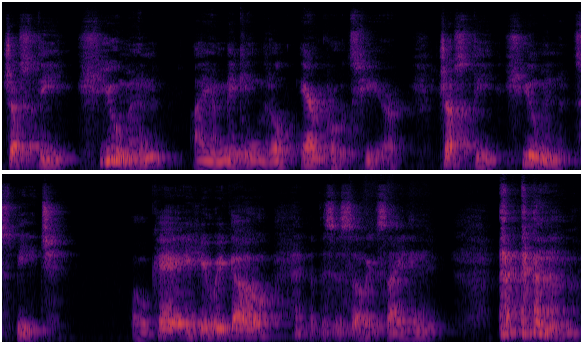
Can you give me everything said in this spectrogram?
just the human, I am making little air quotes here, just the human speech. Okay, here we go. This is so exciting.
